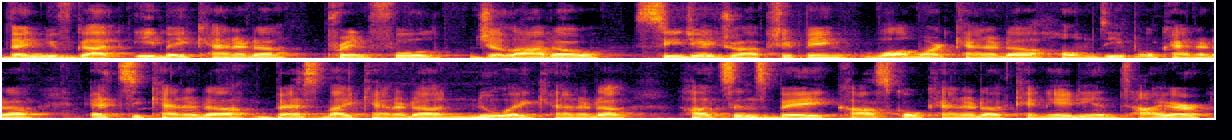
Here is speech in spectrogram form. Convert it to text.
Then you've got eBay Canada, Printful, Gelato, CJ Dropshipping, Walmart Canada, Home Depot Canada, Etsy Canada, Best Buy Canada, Newegg Canada, Hudson's Bay, Costco Canada, Canadian Tire,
